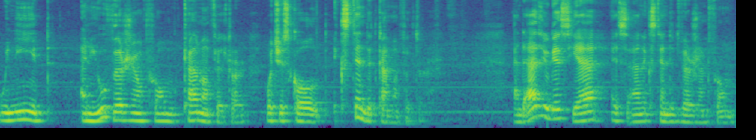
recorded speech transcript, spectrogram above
we need a new version from Kalman filter which is called extended Kalman filter. And as you guess, yeah, it's an extended version from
